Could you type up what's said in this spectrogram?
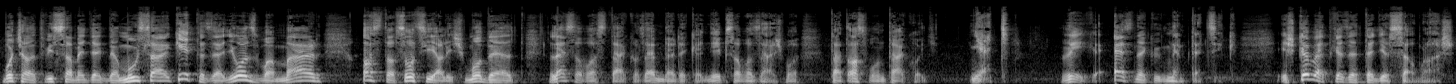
bocsánat, visszamegyek, de muszáj, 2008-ban már azt a szociális modellt leszavazták az emberek egy népszavazásba. Tehát azt mondták, hogy nyet Vége. Ez nekünk nem tetszik. És következett egy összeomlás.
